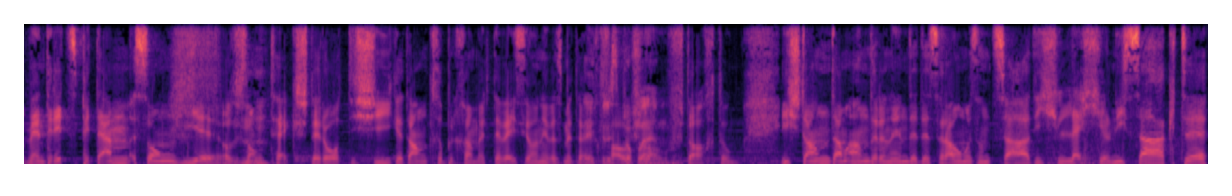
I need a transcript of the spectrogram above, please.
Wenn ihr jetzt bei diesem Song hier, Mhm. oder Songtext, erotische Gedanken bekommt, dann weiss ich auch nicht, was mit euch falsch Problem? läuft. Achtung. Ich stand am anderen Ende des Raumes und sah dich lächeln. Ich sagte,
